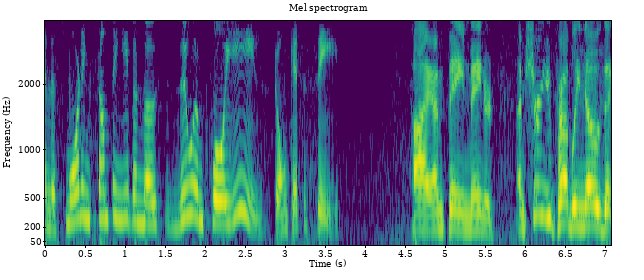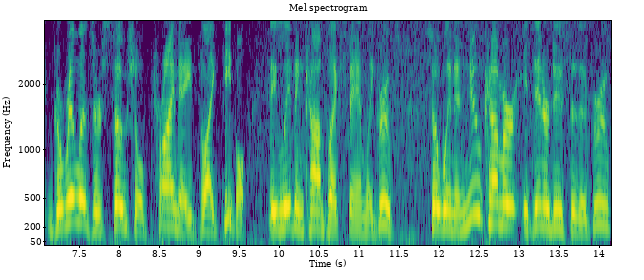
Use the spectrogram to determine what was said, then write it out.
And this morning, something even most zoo employees don't get to see. Hi, I'm Thane Maynard. I'm sure you probably know that gorillas are social primates like people. They live in complex family groups. So when a newcomer is introduced to the group,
